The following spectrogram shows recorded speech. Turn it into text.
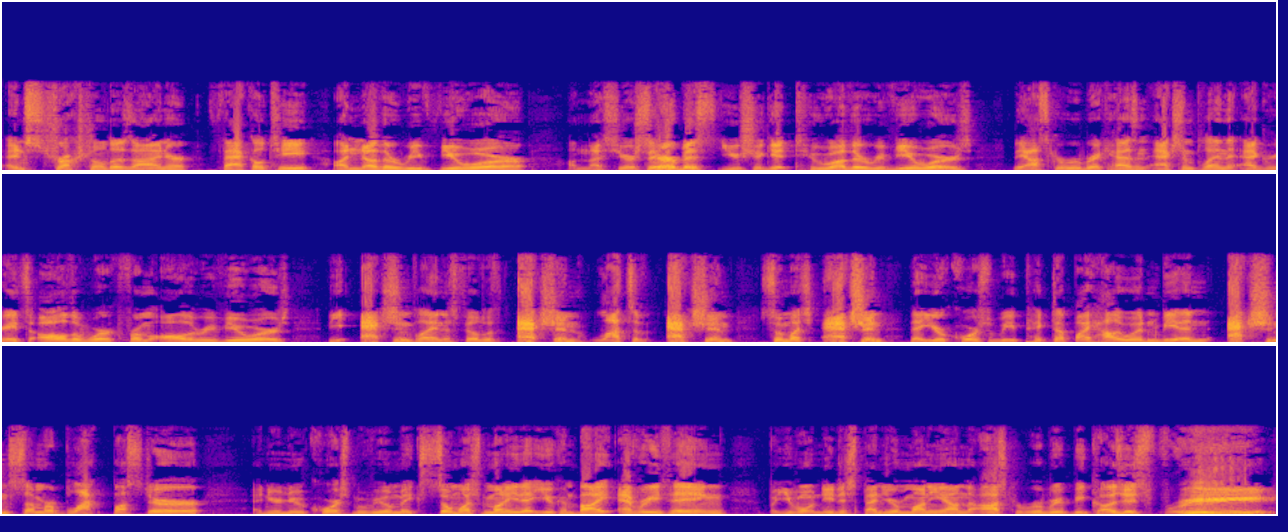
Instructional designer, faculty, another reviewer. Unless you're a Cerberus, you should get two other reviewers. The OSCQR rubric has an action plan that aggregates all the work from all the reviewers. The action plan is filled with action, lots of action, so much action that your course will be picked up by Hollywood and be an action summer blockbuster. And your new course movie will make so much money that you can buy everything. But you won't need to spend your money on the OSCQR rubric because it's free.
